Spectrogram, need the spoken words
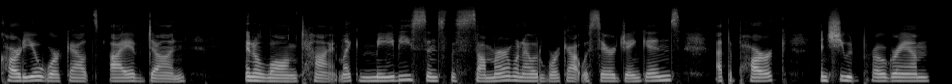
cardio workouts I have done in a long time. Like maybe since the summer when I would work out with Sarah Jenkins at the park and she would program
